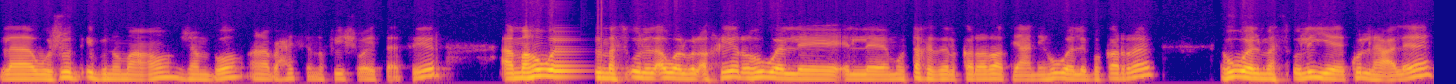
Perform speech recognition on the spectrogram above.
لوجود ابنه معه جنبه أنا بحس إنه في شوية تأثير. أما هو المسؤول الأول والأخير هو اللي اللي متخذ القرارات يعني هو اللي بقرر هو المسؤولية كلها عليه.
